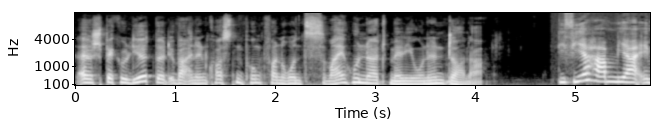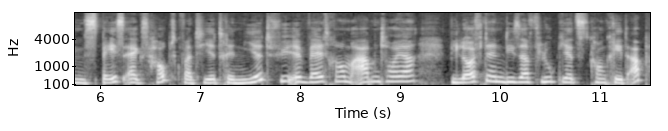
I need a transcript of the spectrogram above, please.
Äh, spekuliert wird über einen Kostenpunkt von rund 200 Millionen Dollar. Die vier haben ja im SpaceX Hauptquartier trainiert für ihr Weltraumabenteuer. Wie läuft denn dieser Flug jetzt konkret ab?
